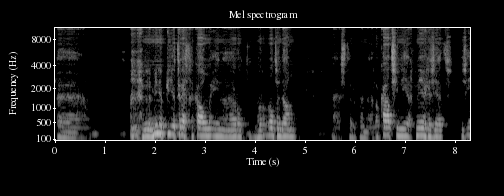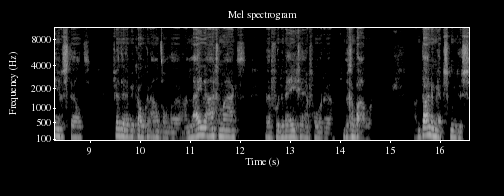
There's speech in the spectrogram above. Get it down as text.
Wilhelminapier terechtgekomen in Rot Rotterdam. Dus heb ik mijn locatie neer, neergezet, is ingesteld. Verder heb ik ook een aantal lijnen aangemaakt voor de wegen en voor de gebouwen. Nou, Dynamaps moet je dus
